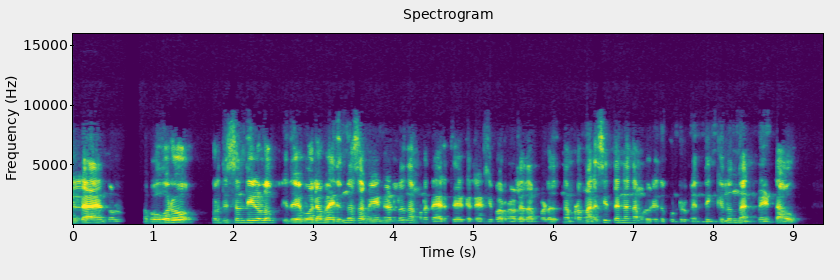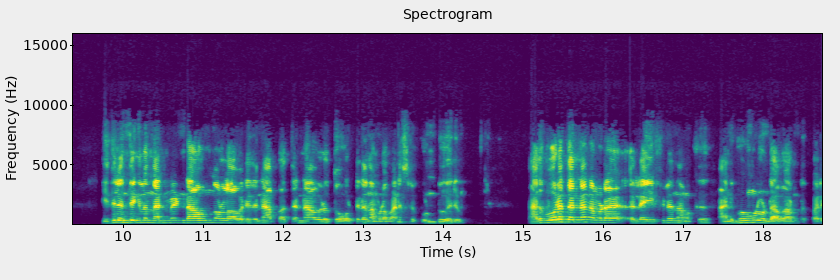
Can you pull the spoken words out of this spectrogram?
അല്ല എന്നുള്ള അപ്പൊ ഓരോ പ്രതിസന്ധികളും ഇതേപോലെ വരുന്ന സമയങ്ങളിൽ നമ്മൾ നേരത്തെ കല്യാണിച്ച് പറഞ്ഞ പോലെ നമ്മൾ നമ്മുടെ മനസ്സിൽ തന്നെ നമ്മൾ ഒരു ഇത് കൊണ്ടുവരും. എന്തെങ്കിലും നന്മ ഉണ്ടാവും. ഇതിലെന്തെങ്കിലും നന്മ ഉണ്ടാവും എന്നുള്ള ഒരു ഇതിനെ അപ്പൊ തന്നെ ആ ഒരു തോട്ടിനെ നമ്മുടെ മനസ്സിൽ കൊണ്ടുവരും. അതുപോലെ തന്നെ നമ്മുടെ ലൈഫിൽ നമുക്ക് അനുഭവങ്ങളും ഉണ്ടാവാറുണ്ട്. പല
